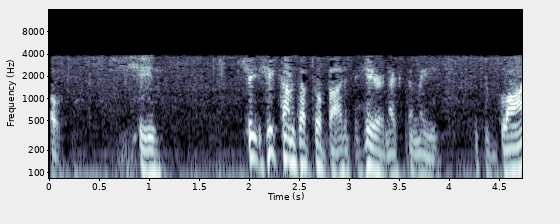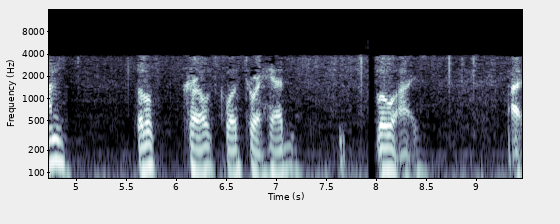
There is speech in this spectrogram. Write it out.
Well, she, she, she comes up to about here next to me. She's blonde, little curls close to her head, blue eyes. I,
